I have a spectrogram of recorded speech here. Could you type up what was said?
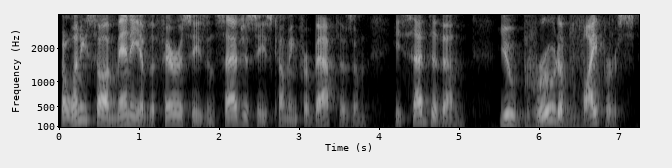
But when he saw many of the Pharisees and Sadducees coming for baptism, he said to them, you brood of vipers,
